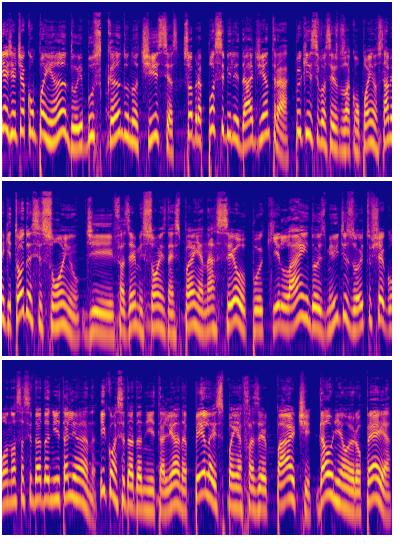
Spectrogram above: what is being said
E a gente acompanhando e buscando notícias sobre a possibilidade de entrar. Porque se vocês nos acompanham, sabem que todo esse sonho de fazer missões na Espanha nasceu aconteceu porque lá em 2018 chegou a nossa cidadania italiana. E com a cidadania italiana, pela Espanha fazer parte da União Europeia,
